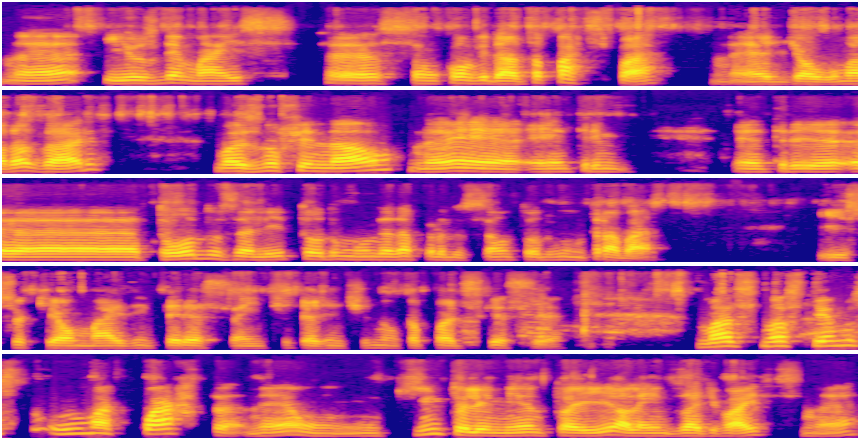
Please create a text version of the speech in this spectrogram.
né, e os demais uh, são convidados a participar né, de alguma das áreas, mas no final, né, entre entre uh, todos ali, todo mundo é da produção, todo mundo trabalha. Isso que é o mais interessante que a gente nunca pode esquecer. Mas nós temos uma quarta, né, um, quinto elemento aí, além dos advices, né,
